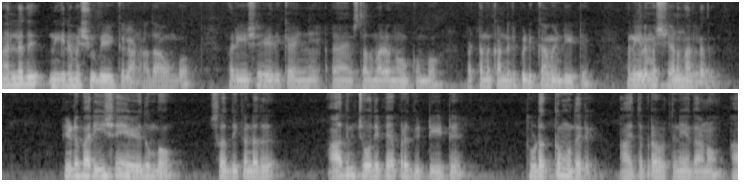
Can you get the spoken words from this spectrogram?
നല്ലത് നീലമഷി ഉപയോഗിക്കലാണ്. അതാവുമ്പോൾ പരീക്ഷ എഴുതി കഴിഞ്ഞ് ഉസ്താദുമാരെ നോക്കുമ്പോൾ പെട്ടെന്ന് കണ്ണിൽ പിടിക്കാൻ വേണ്ടിയിട്ട് നീലമഷിയാണ് നല്ലത്. പിന്നീട് പരീക്ഷ എഴുതുമ്പോൾ ശ്രദ്ധിക്കേണ്ടത് ആദ്യം ചോദ്യപേപ്പർ കിട്ടിയിട്ട് തുടക്കം മുതൽ ആദ്യത്തെ പ്രവർത്തനം ഏതാണോ ആ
